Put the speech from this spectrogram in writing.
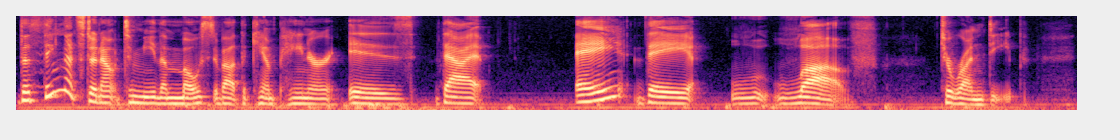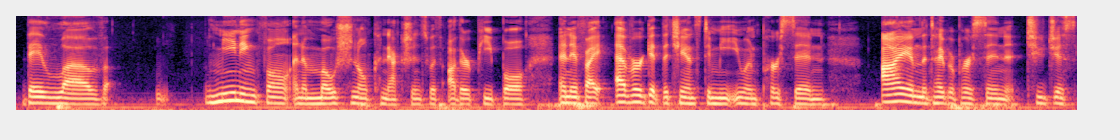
The thing that stood out to me the most about the campaigner is that A, they love to run deep. They love meaningful and emotional connections with other people. And if I ever get the chance to meet you in person, I am the type of person to just,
